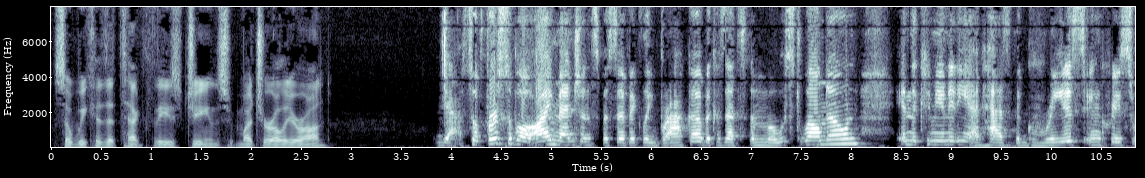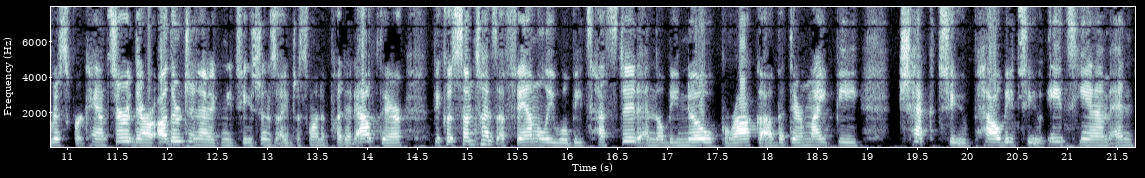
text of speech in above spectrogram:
so we could detect these genes much earlier on? Yeah. So first of all, I mentioned specifically BRCA because that's the most well known in the community and has the greatest increased risk for cancer. There are other genetic mutations. I just want to put it out there because sometimes a family will be tested and there'll be no BRCA, but there might be CHEK2, PALB2, ATM, and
